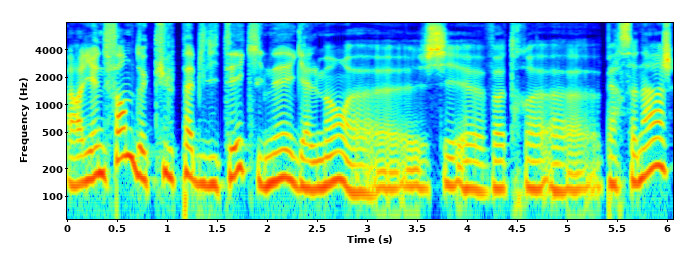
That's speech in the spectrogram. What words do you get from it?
Alors il y a une forme de culpabilité qui naît également euh, chez euh, votre euh, personnage.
